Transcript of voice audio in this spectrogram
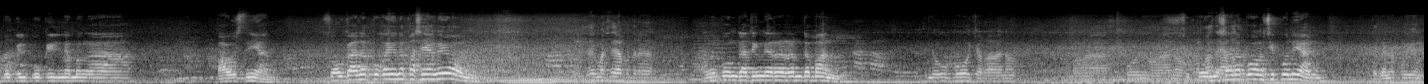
bukil-bukil na mga pawis niyan? So, gano'n po kayo napasaya ngayon? Masaya, masaya po talaga. Ano po ang dating nararamdaman? Inuubo, tsaka ano, mga sipon, mga ano. Sipon, nasaan na po ang sipon na yan? Tagal na po yun.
